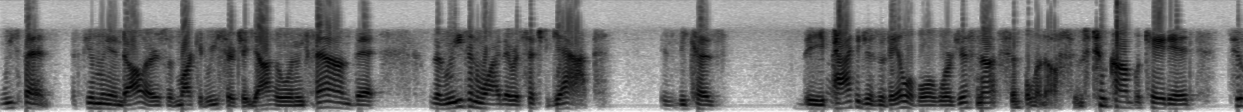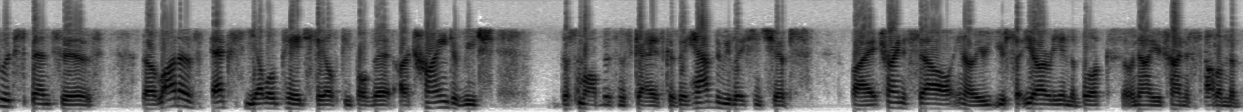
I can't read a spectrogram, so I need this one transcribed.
we spent a few million dollars of market research at Yahoo, and we found that the reason why there was such a gap is because the packages available were just not simple enough. It was too complicated, too expensive. There are a lot of ex Yellow Page salespeople that are trying to reach the small business guys because they have the relationships by trying to sell. You know, you're, you're you're already in the book, so now you're trying to sell them the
